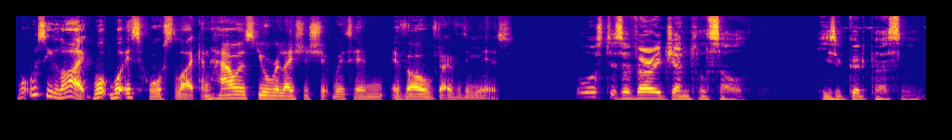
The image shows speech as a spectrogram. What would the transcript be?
what was he like? What what is Horst like, and how has your relationship with him evolved over the years? Horst is a very gentle soul. He's a good person.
